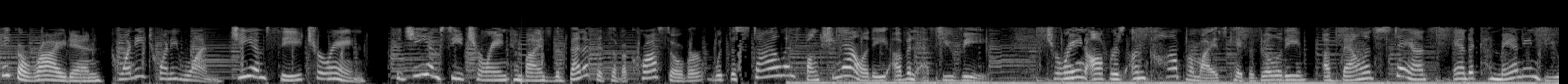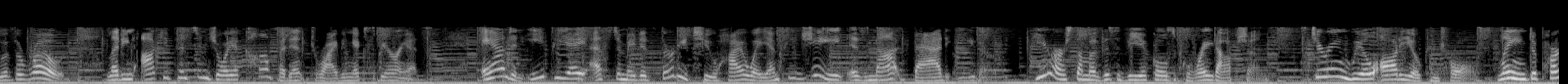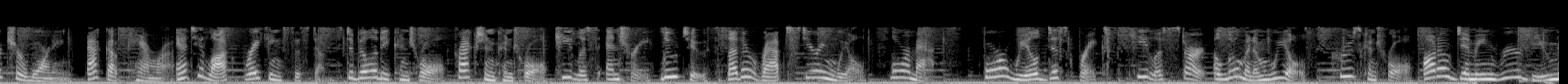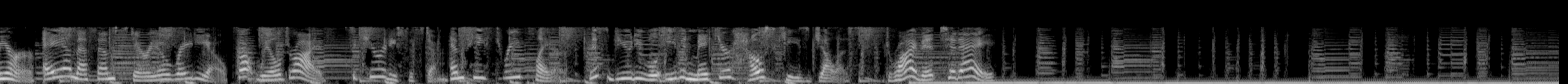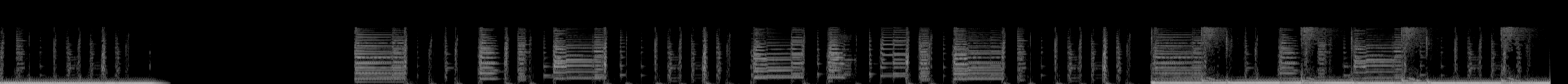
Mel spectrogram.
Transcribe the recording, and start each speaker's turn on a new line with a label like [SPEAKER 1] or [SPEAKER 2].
[SPEAKER 1] Take a ride in 2021 GMC Terrain. The GMC Terrain combines the benefits of a crossover with the style and functionality of an SUV. Terrain offers uncompromised capability, a balanced stance, and a commanding view of the road, letting occupants enjoy a confident driving experience. And an EPA estimated 32 highway MPG is not bad either. Here are some of this vehicle's great options. Steering wheel audio controls, lane departure warning, backup camera, anti-lock braking system, stability control, traction control, keyless entry, Bluetooth, leather wrapped steering wheel, floor mats, four-wheel disc brakes, keyless start, aluminum wheels, cruise control, auto-dimming rear view mirror, AM FM stereo radio, front wheel drive, security system, MP3 player. This beauty will even make your house keys jealous. Drive it today.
